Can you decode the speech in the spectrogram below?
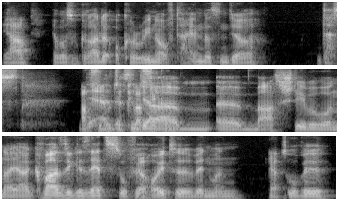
Ja, Ja, aber so gerade Ocarina of Time, das sind ja das Absolute ja, das sind ja Klassiker. ähm, äh, Maßstäbe wurden da ja quasi gesetzt, so für Ja. heute, wenn man Ja. so will.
